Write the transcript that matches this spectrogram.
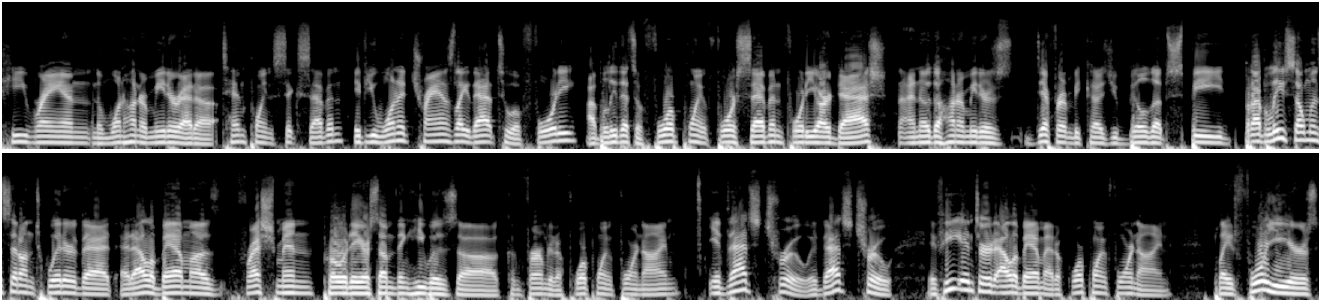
He ran the 100 meter at a 10.67. If you want to translate that to a 40, I believe that's a 4.47 40 yard dash. I know the 100 meters different because you build up speed, but I believe someone said on Twitter that at Alabama's freshman pro day or something, he was uh, confirmed at a 4.49. If that's true, if that's true, if he entered Alabama at a 4.49, played four years,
